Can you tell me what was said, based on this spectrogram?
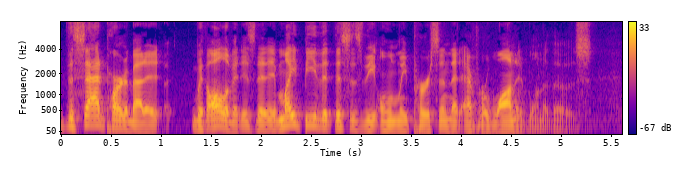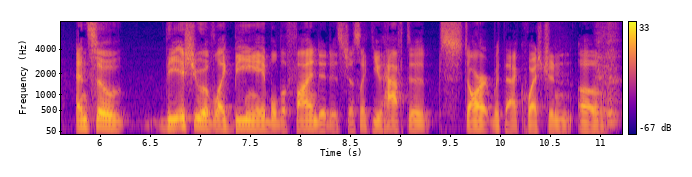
the sad part about it with all of it is that it might be that this is the only person that ever wanted one of those. And so the issue of like being able to find it is just like you have to start with that question of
